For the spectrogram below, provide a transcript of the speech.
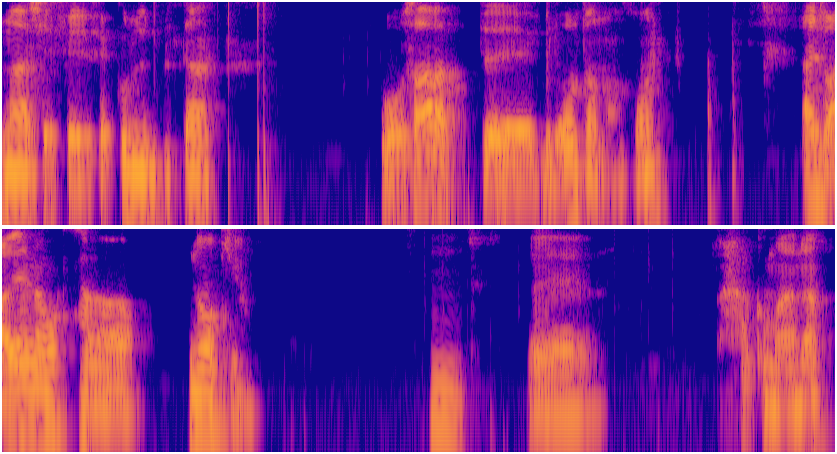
ماشي في في كل البلدان. وصارت آه، بالأردن أظن. أجوا علينا وقتها نوكيا. آه، حكوا معنا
